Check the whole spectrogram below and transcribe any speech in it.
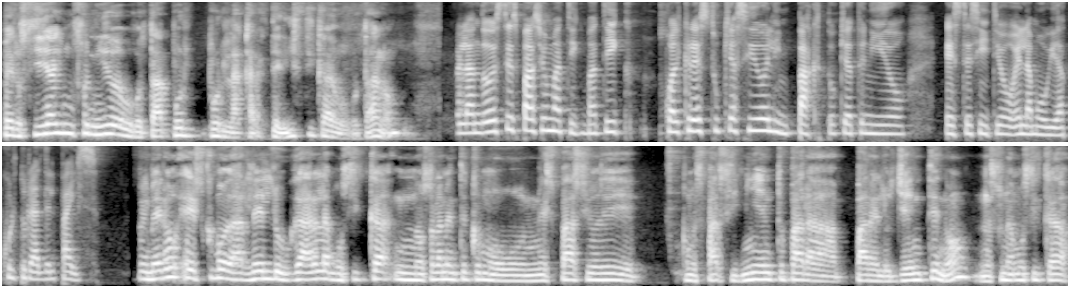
pero sí hay un sonido de Bogotá por, por la característica de Bogotá, ¿no? Hablando de este espacio Matic Matic, ¿cuál crees tú que ha sido el impacto que ha tenido este sitio en la movida cultural del país? Primero es como darle lugar a la música, no solamente como un espacio de como esparcimiento para, para el oyente, ¿no? No es una música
